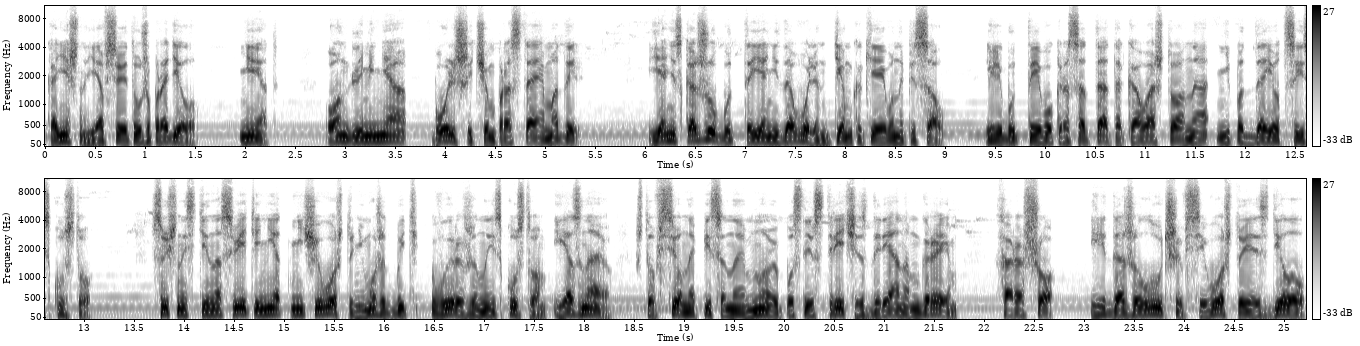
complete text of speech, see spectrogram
Конечно, я все это уже проделал. Нет, он для меня больше, чем простая модель. Я не скажу, будто я недоволен тем, как я его написал, или будто его красота такова, что она не поддается искусству. В сущности, на свете нет ничего, что не может быть выражено искусством, и я знаю, что все написанное мною после встречи с Дарианом Греем хорошо и даже лучше всего, что я сделал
